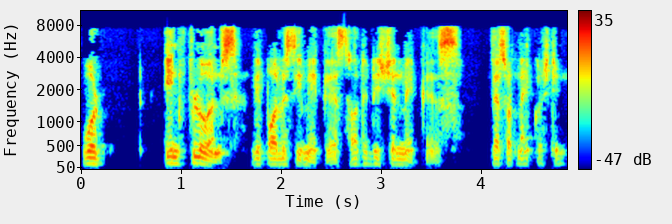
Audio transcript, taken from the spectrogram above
would influence the policymakers or the decision makers. That's what my question.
